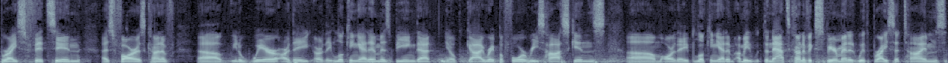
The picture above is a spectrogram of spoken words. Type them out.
Bryce fits in as far as kind of uh, you know, where are they are they looking at him as being that you know guy right before Rhys Hoskins? Um, are they looking at him? I mean, the Nats kind of experimented with Bryce at times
